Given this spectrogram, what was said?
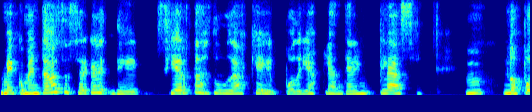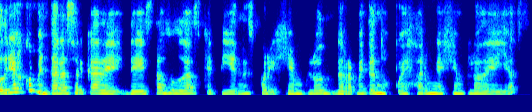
me comentabas acerca de ciertas dudas que podrías plantear en clase. ¿Nos podrías comentar acerca de, de estas dudas que tienes, por ejemplo? ¿De repente nos puedes dar un ejemplo de ellas?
